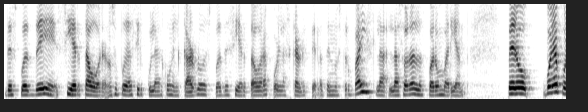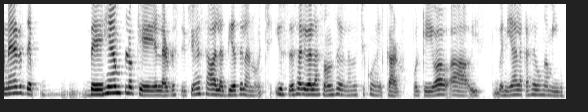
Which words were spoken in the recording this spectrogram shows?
después de cierta hora, no se podía circular con el carro después de cierta hora por las carreteras de nuestro país. las horas las fueron variando. Pero voy a poner de, ejemplo que la restricción estaba a las 10 de la noche y usted salió a las 11 de la noche con el carro porque iba a, venía a la casa de un amigo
